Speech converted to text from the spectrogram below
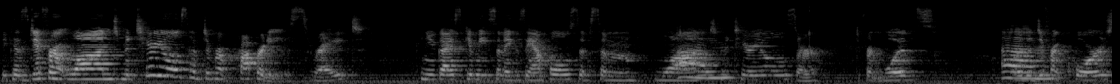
Because different wand materials have different properties, right? Can you guys give me some examples of some wand Um, materials or different woods or the Um, different cores?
